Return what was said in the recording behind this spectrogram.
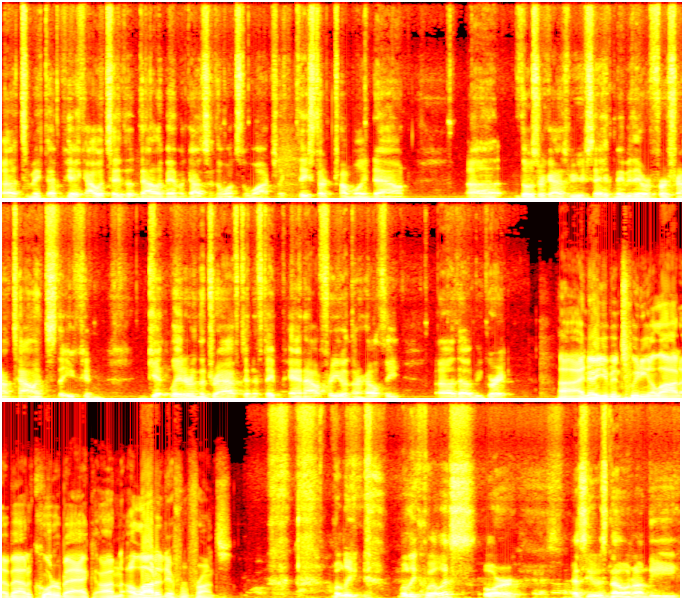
uh, to make that pick, I would say that the Alabama guys are the ones to watch. Like they start tumbling down. Uh, those are guys where you say maybe they were first round talents that you can get later in the draft, and if they pan out for you and they're healthy, uh, that would be great. Uh, I know you've been tweeting a lot about a quarterback on a lot of different fronts. Malik Malik Willis, or as he was known on the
